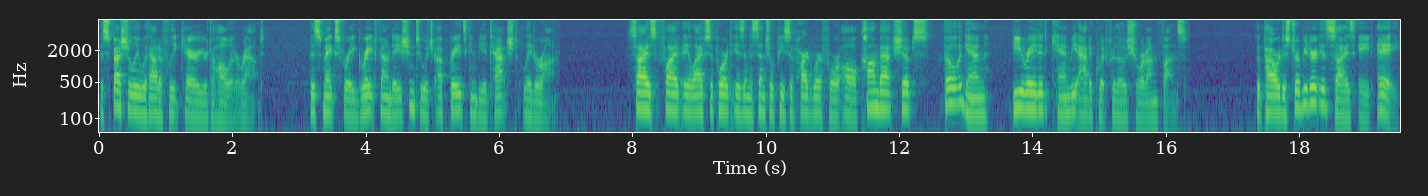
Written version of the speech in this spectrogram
especially without a fleet carrier to haul it around. This makes for a great foundation to which upgrades can be attached later on. Size 5A life support is an essential piece of hardware for all combat ships, though again, B-rated can be adequate for those short on funds. The power distributor is size 8A.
